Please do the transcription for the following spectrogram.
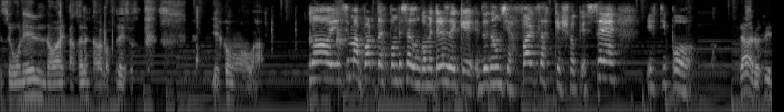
según él, no va a descansar hasta ver los presos. y es como, wow. No, y encima aparte después empieza con comentarios de que denuncias falsas, que yo qué sé. Y es tipo, Claro, sí.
